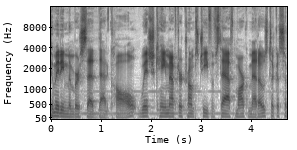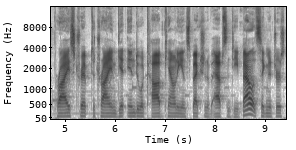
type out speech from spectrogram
Committee members said that call, which came after Trump's chief of staff Mark Meadows took a surprise trip to try and get into a Cobb County inspection of absentee ballot signatures,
